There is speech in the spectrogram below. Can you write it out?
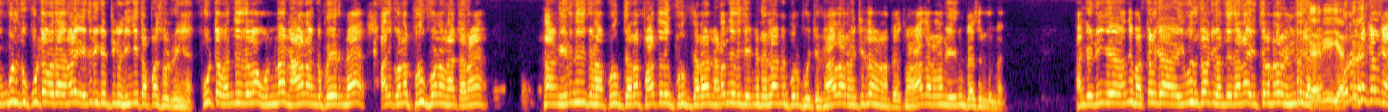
உங்களுக்கு கூட்டம் வராதனால எதிரி கட்சிகள் நீங்க தப்பா சொல்றீங்க. கூட்டம் வந்ததெல்லாம் உண்மை நானும் அங்க போயிருந்தேன். அதுக்கு வேணா ப்ரூஃப் வேணா நான் தரேன். நாங்க இருந்ததுக்கு நான் ப்ரூஃப் தரேன். பார்த்ததுக்கு ப்ரூஃப் தரேன். நடந்ததுக்கு எங்கிட்ட எல்லாமே ப்ரூஃப் வச்சிருக்கேன். ஆதாரம் வச்சுட்டு நான் பேசுவேன். ஆதாரம் எல்லாம் எதுவும் பேசுறது இல்ல. அங்க நீங்க வந்து மக்களுக்கு இவருக்காண்டி வந்ததுதானே? இத்தனை மணி நேரம் கேளுங்க.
